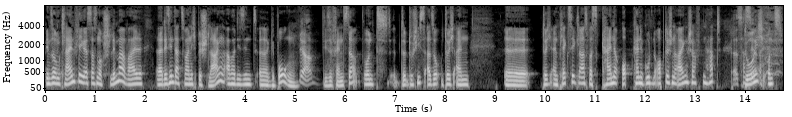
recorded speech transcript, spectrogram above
In so einem Kleinflieger ist das noch schlimmer, weil äh, die sind da zwar nicht beschlagen, aber die sind äh, gebogen, Ja. diese Fenster. Und du, du schießt also durch ein äh, durch ein Plexiglas, was keine op keine guten optischen Eigenschaften hat, durch ja- und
